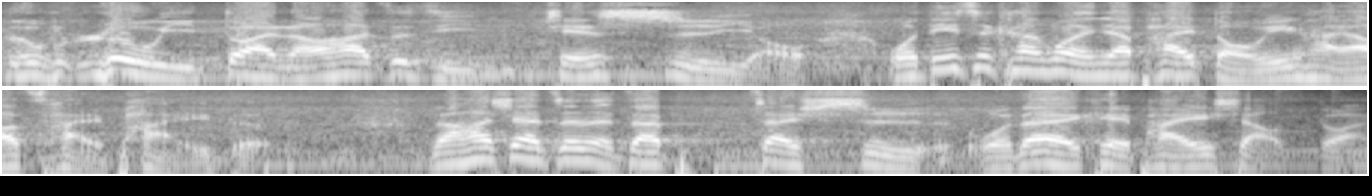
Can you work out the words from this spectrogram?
录录一段，然后他自己先试游。我第一次看过人家拍抖音还要彩排的，然后他现在真的在在试，我大概可以拍一小段。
